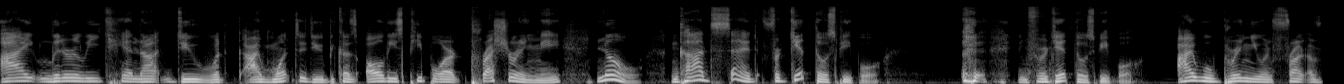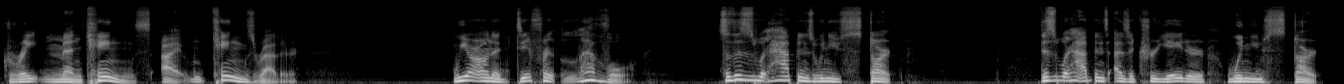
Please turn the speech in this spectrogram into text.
I literally cannot do what I want to do because all these people are pressuring me. No, God said, forget those people. forget those people. I will bring you in front of great men, kings, I kings rather. We are on a different level. So this is what happens when you start. This is what happens as a creator when you start.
